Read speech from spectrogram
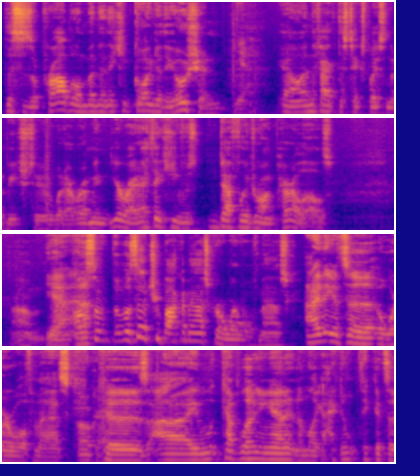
this is a problem, and then they keep going to the ocean. Yeah. You know, and the fact this takes place on the beach too, whatever. I mean, you're right. I think he was definitely drawing parallels. Um, yeah. and I- Also, was that a Chewbacca mask or a werewolf mask? I think it's a, a werewolf mask. Okay. Because I l- kept looking at it and I'm like, I don't think it's a,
